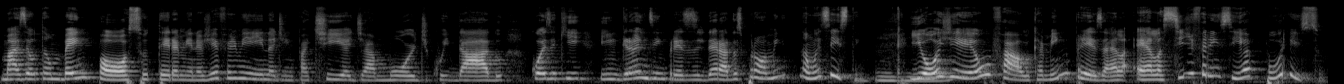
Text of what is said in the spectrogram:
mas eu também posso ter a minha energia feminina de empatia, de amor, de cuidado, coisa que em grandes empresas lideradas por homem não existem. E hoje eu falo que a minha empresa, ela, ela se diferencia por isso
